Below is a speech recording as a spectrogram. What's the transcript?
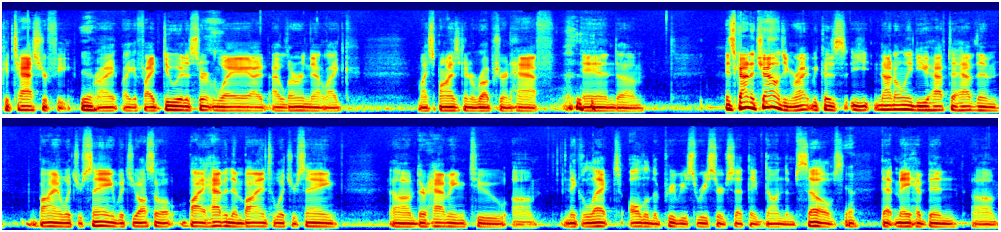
catastrophe, Yeah. right? Like if I do it a certain way, I, I learned that like my spine's going to rupture in half, and um, it's kind of challenging, right? Because not only do you have to have them buy in what you're saying, but you also by having them buy into what you're saying, um, they're having to um, neglect all of the previous research that they've done themselves Yeah. that may have been um,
